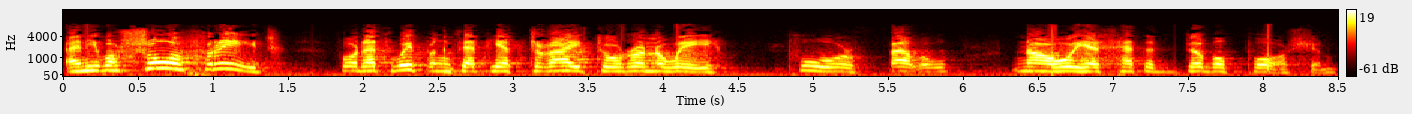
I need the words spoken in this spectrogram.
And he was so afraid for that whipping that he had tried to run away. Poor fellow. Now he has had a double portion.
